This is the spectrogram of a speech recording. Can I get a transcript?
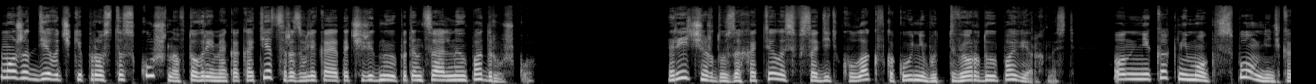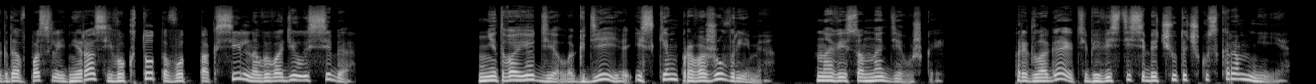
Может, девочке просто скучно, в то время как отец развлекает очередную потенциальную подружку. Ричарду захотелось всадить кулак в какую-нибудь твердую поверхность. Он никак не мог вспомнить, когда в последний раз его кто-то вот так сильно выводил из себя. «Не твое дело, где я и с кем провожу время», — навис он над девушкой. «Предлагаю тебе вести себя чуточку скромнее,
